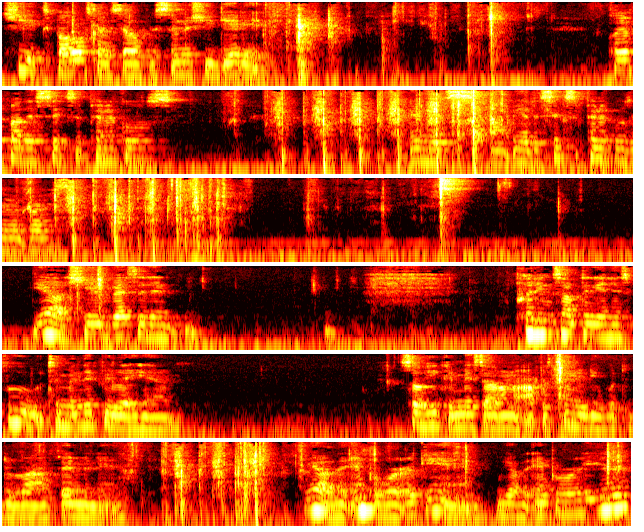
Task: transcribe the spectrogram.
she exposed herself as soon as she did it. Clarify the Six of Pentacles. And this, um, yeah, the Six of Pentacles in reverse. Yeah, she invested in putting something in his food to manipulate him so he can miss out on the opportunity with the divine feminine. Yeah, the emperor again. We have the emperor here.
